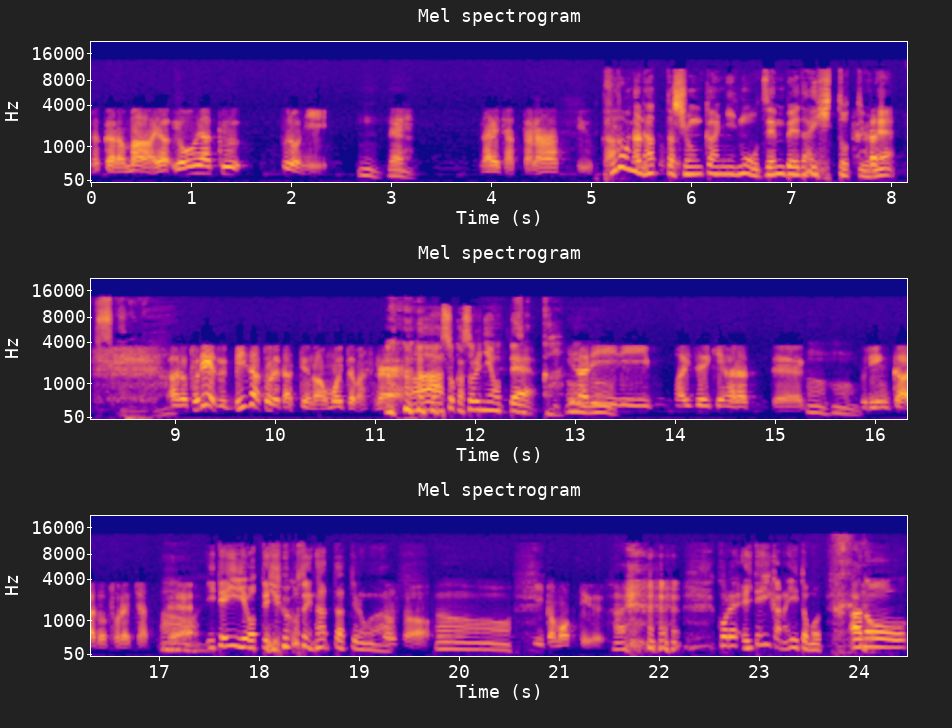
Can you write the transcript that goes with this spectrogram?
だからまあやようやくプロにうんね、慣れちゃったなっていうか、プロになった瞬間にもう全米大ヒットっていうね あのとりあえずビザ取れたっていうのは覚えてますね。ああそっかそれによって。いきなりいっぱい税金払ってう、んうん。うんグリーンカード取れちゃって、いていいよっていうことになったっていうのが。そうそう。うん。いいともっていう。はい、これ、いていいかな、いいと思う、あの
